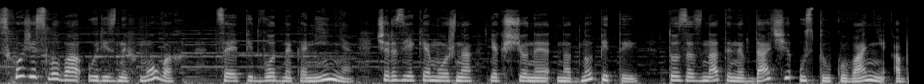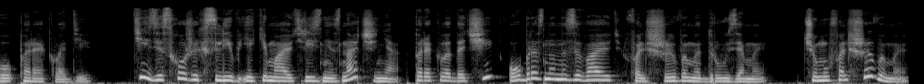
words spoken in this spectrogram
Схожі слова у різних мовах це підводне каміння, через яке можна, якщо не на дно піти, то зазнати невдачі у спілкуванні або перекладі. Ті зі схожих слів, які мають різні значення, перекладачі образно називають фальшивими друзями. Чому фальшивими?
